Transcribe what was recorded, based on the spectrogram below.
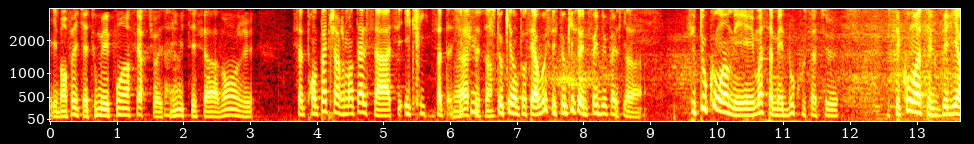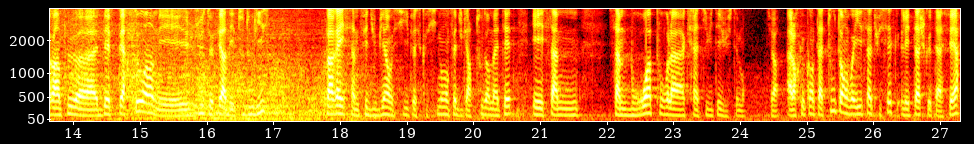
et ben en fait, il y a tous mes points à faire, tu vois. Voilà. limite, c'est fait avant. j'ai- ça te prend pas de charge mentale, ça, c'est écrit. Ça, c'est plus stocké dans ton cerveau, c'est stocké sur une feuille de papier. C'est tout con, hein, mais moi ça m'aide beaucoup. Ça. C'est con, hein, c'est le délire un peu euh, dev perso, hein, mais juste de faire des to-do list. Pareil, ça me fait du bien aussi parce que sinon en fait je garde tout dans ma tête et ça me, ça me broie pour la créativité justement. Tu vois? Alors que quand tu as tout envoyé ça, tu sais ce les tâches que tu as à faire,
